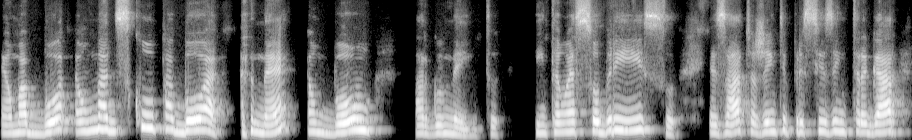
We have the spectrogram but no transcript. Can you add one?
é uma boa, é uma desculpa boa, né? É um bom argumento. Então, é sobre isso. Exato, a gente precisa entregar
